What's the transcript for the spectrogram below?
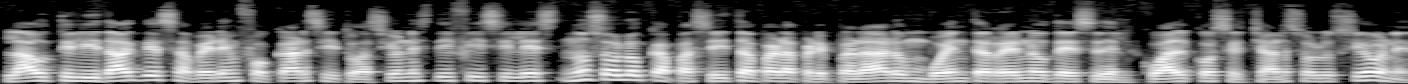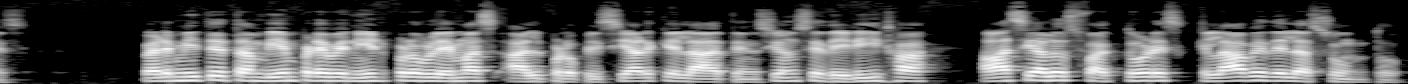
La utilidad de saber enfocar situaciones difíciles no solo capacita para preparar un buen terreno desde el cual cosechar soluciones, permite también prevenir problemas al propiciar que la atención se dirija hacia los factores clave del asunto.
